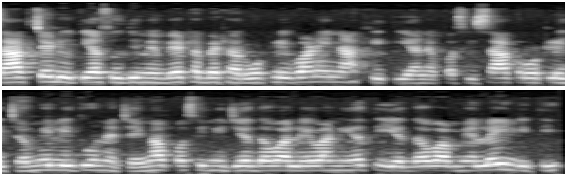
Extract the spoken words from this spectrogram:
શાક ચડ્યું ત્યાં સુધી મેં બેઠા બેઠા રોટલી વણી નાખી હતી અને પછી શાક રોટલી જમી લીધું અને જમ્યા પછીની જે દવા લેવાની હતી એ દવા મેં લઈ લીધી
